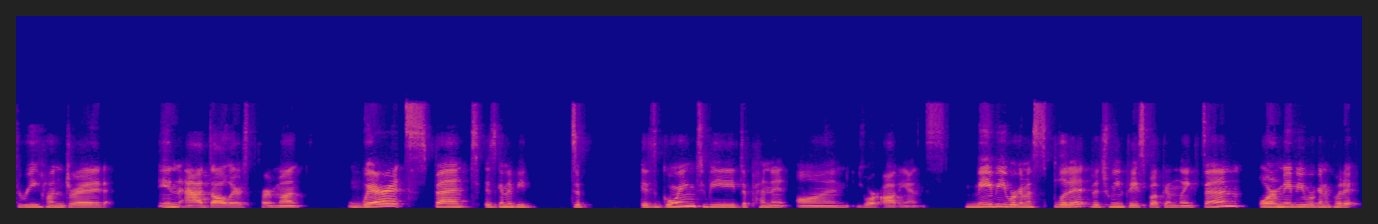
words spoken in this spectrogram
300 in ad dollars per month. Where it's spent is going to be is going to be dependent on your audience maybe we're going to split it between Facebook and LinkedIn, or maybe we're going to put it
